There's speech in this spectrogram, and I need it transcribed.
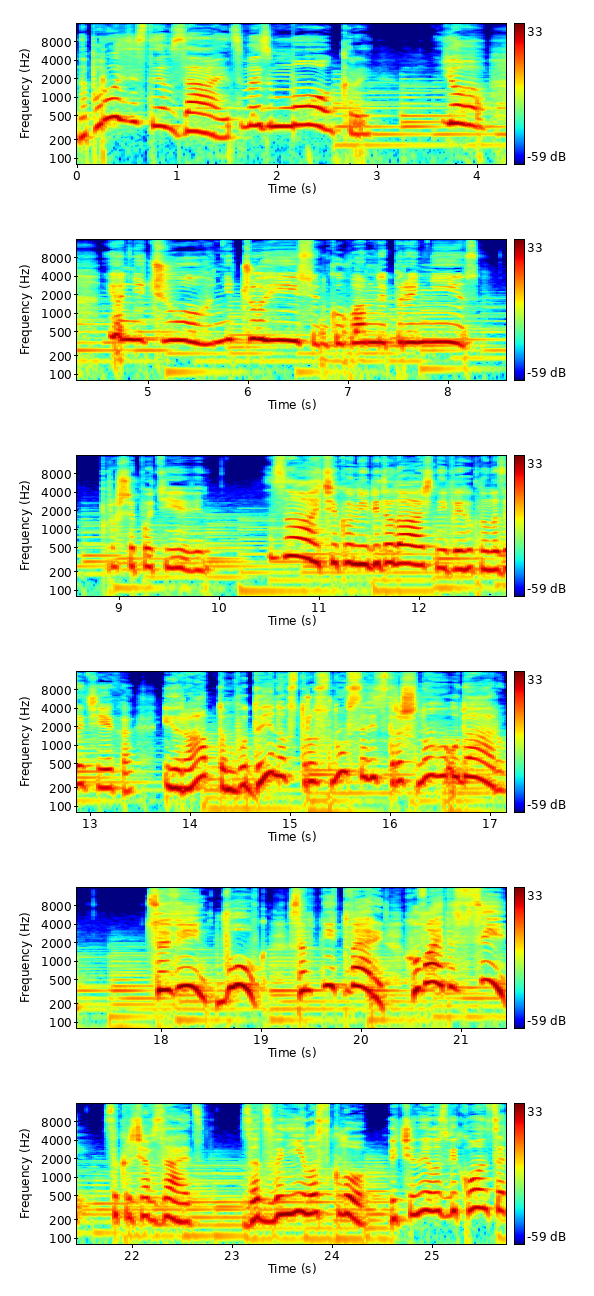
На порозі стояв заєць, весь мокрий. Я, я нічого, нічогісінько вам не приніс, прошепотів він. Зайчику, мій бідолашний, вигукнула зайчиха, і раптом будинок струснувся від страшного удару. Це він, вовк, замкніть двері, ховайтесь всі. закричав заєць. Задзвеніло скло, відчинилось віконце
